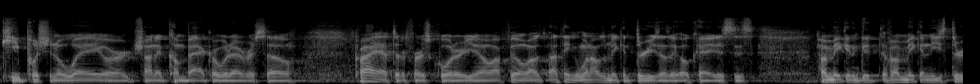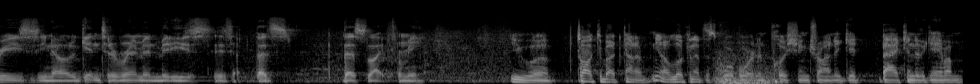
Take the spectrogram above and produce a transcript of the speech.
keep pushing away or trying to come back or whatever. So probably after the first quarter, you know, I feel. I, was, I think when I was making threes, I was like, okay, this is. If I'm making good, if I'm making these threes, you know, getting to the rim and middies, is, that's that's light for me. You uh, talked about kind of you know looking at the scoreboard and pushing, trying to get back into the game. I'm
